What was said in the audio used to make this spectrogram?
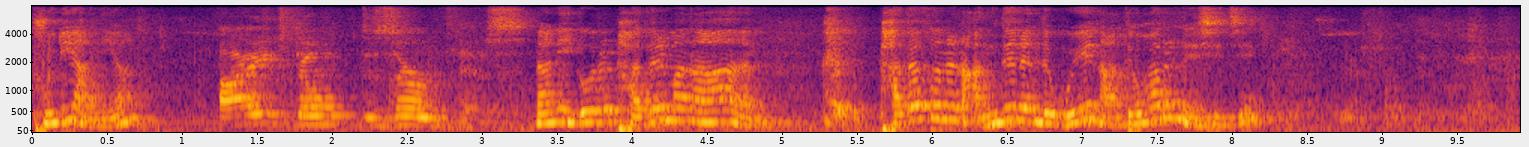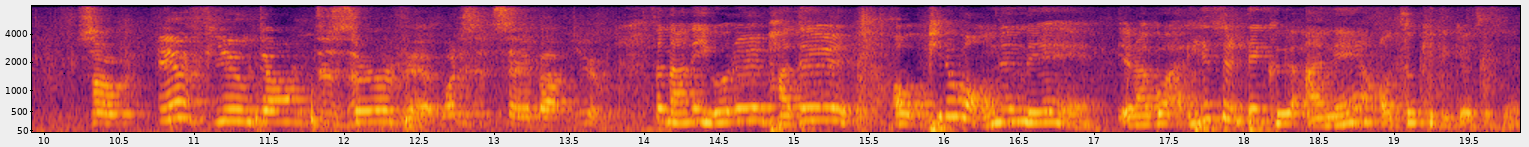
불이 아니야? I don't deserve this. 나는 이거를 받을 만한 받아서는 안 되는데 왜 나한테 화를 내시지? So if you don't deserve it, what does it say about you? 그래서 나는 이거를 받을 어, 필요가 없는데라고 했을 때 그 안에 어떻게 느껴지세요?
